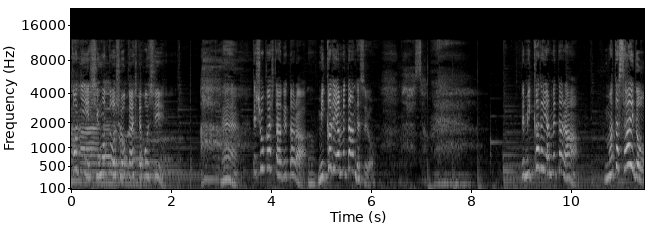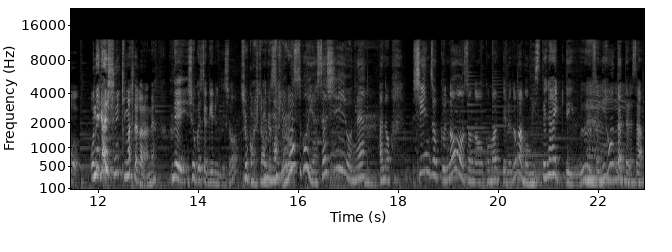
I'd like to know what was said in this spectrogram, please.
子に仕事を紹介してほしい、ねえ、で紹介してあげたらうん。3日で辞めたんですよで3日で辞めたらまた再度お願いしに来ましたからね。で紹介してあげるんでしょ？紹介してあでげましたよ。もそれはすごい優しいよね、うん。あの親族のその困ってるのはもう見捨てないっていう、ね日本だったらさ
